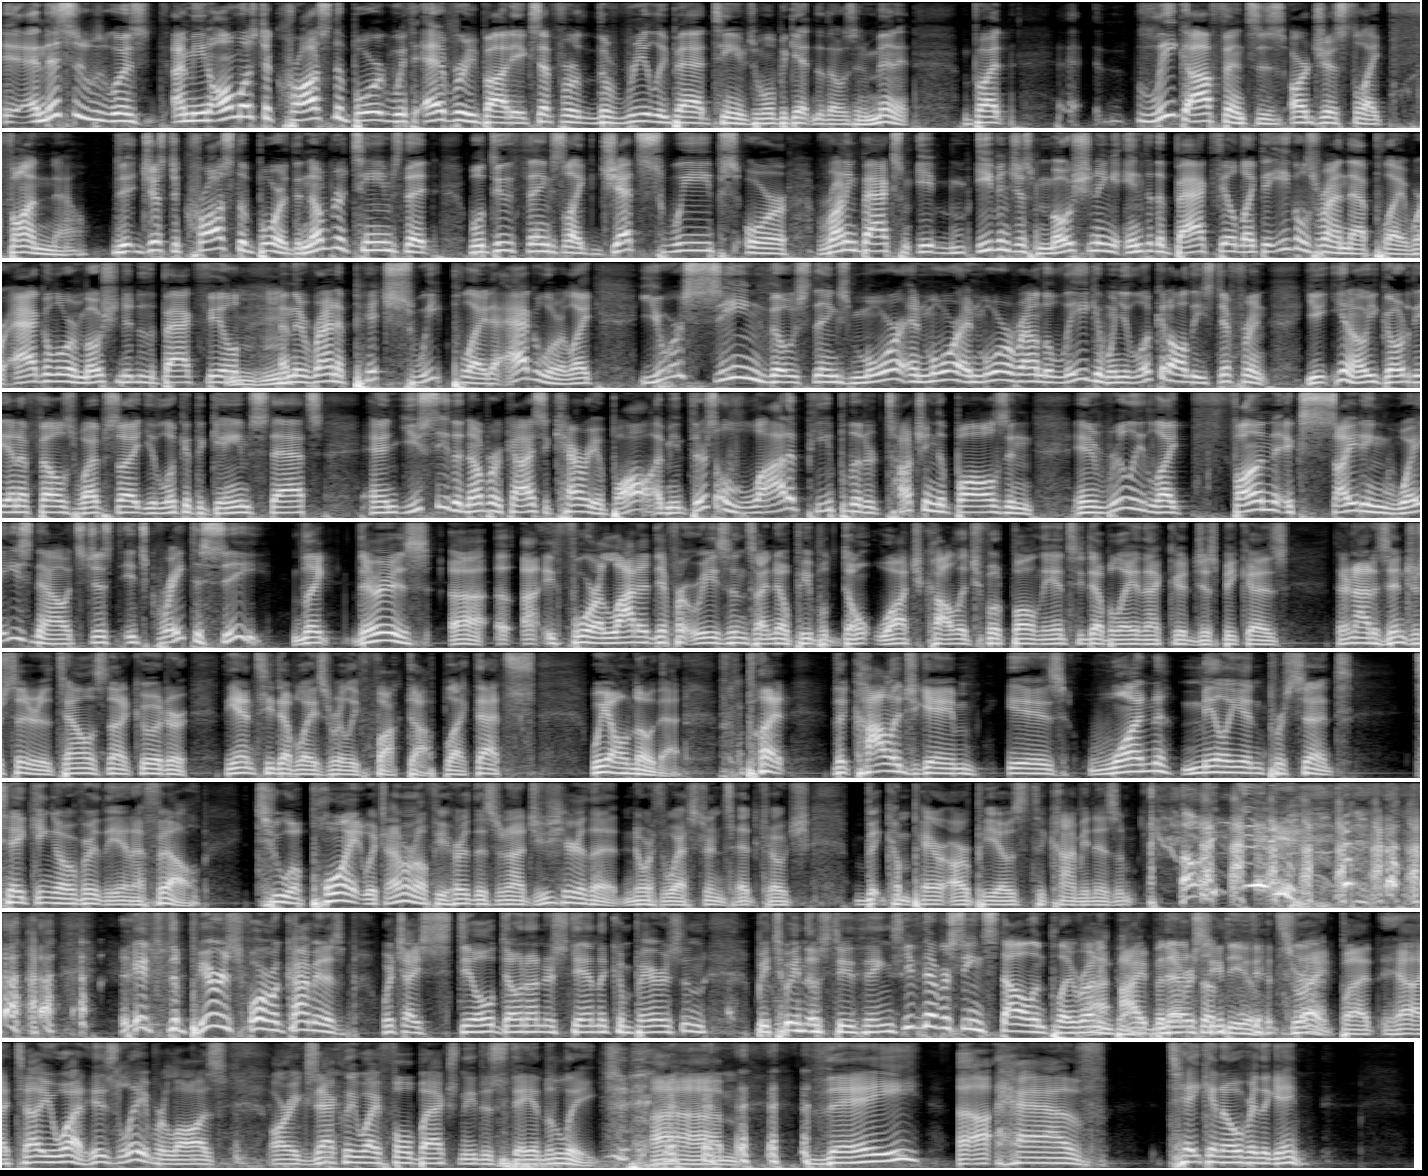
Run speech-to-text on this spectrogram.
and this was, I mean, almost across the board with everybody except for the really bad teams, and we'll be getting to those in a minute. But uh, league offenses are just like fun now. Just across the board, the number of teams that will do things like jet sweeps or running backs, even just motioning into the backfield, like the Eagles ran that play where Agholor motioned into the backfield mm-hmm. and they ran a pitch sweep play to Agholor. Like you're seeing those things more and more and more around the league. And when you look at all these different, you, you know, you go to the NFL's website, you look at the game stats, and you see the number of guys that carry a ball. I mean, there's a lot of people that are touching the balls in in really like fun, exciting ways now. It's just it's great to see. Like there is uh, uh, for a lot of different reasons. I know people don't watch college football in the NCAA, and that could just because they're not as interested, or the talent's not good, or the NCAA is really fucked up. Like that's we all know that. But the college game is one million percent taking over the NFL to a point. Which I don't know if you heard this or not. Did you hear that Northwestern's head coach compare RPOs to communism? Oh, I did. It's the purest form of communism, which I still don't understand the comparison between those two things. You've never seen Stalin play running back, I've but never that's seen up to you. That's Yeah. right. But yeah, I tell you what, his labor laws are exactly why fullbacks need to stay in the league. Um, they uh, have taken over the game.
